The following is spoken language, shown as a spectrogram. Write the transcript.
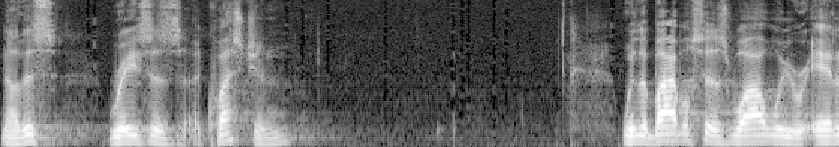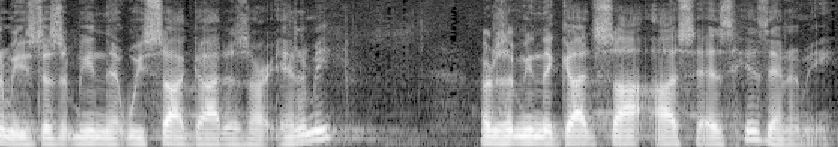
Now this raises a question. When the Bible says while we were enemies, does it mean that we saw God as our enemy? Or does it mean that God saw us as his enemy?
